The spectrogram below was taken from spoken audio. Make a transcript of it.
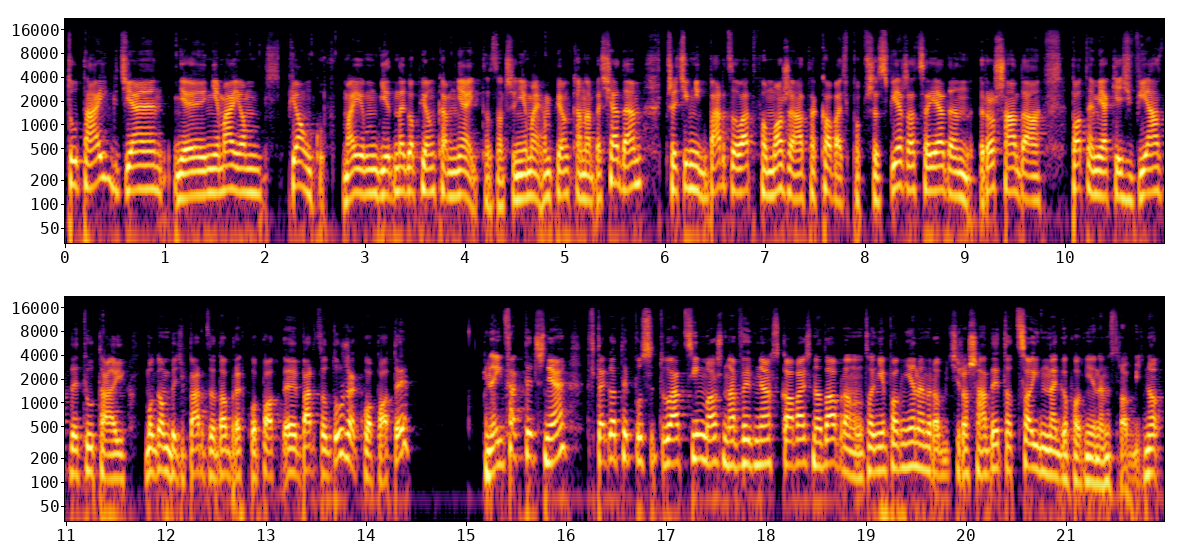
tutaj, gdzie nie, nie, mają pionków, mają jednego pionka mniej, to znaczy nie mają pionka na B7, przeciwnik bardzo łatwo może atakować poprzez wieża C1, roszada, potem jakieś wjazdy tutaj, mogą być bardzo dobre kłopoty, bardzo duże kłopoty, no i faktycznie w tego typu sytuacji można wywnioskować, no dobra, no to nie powinienem robić roszady, to co innego powinienem zrobić? No,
